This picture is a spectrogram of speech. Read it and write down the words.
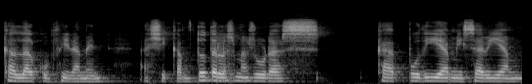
que el del confinament. Així que amb totes les mesures que podíem i sabíem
